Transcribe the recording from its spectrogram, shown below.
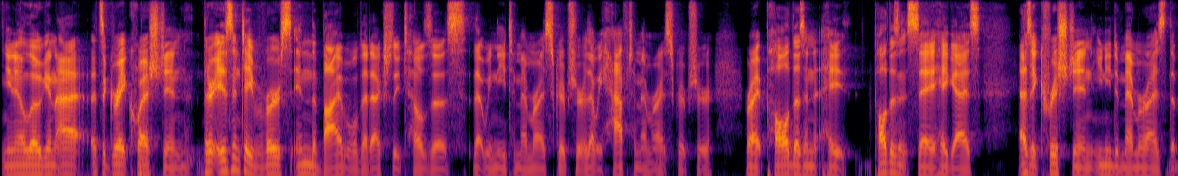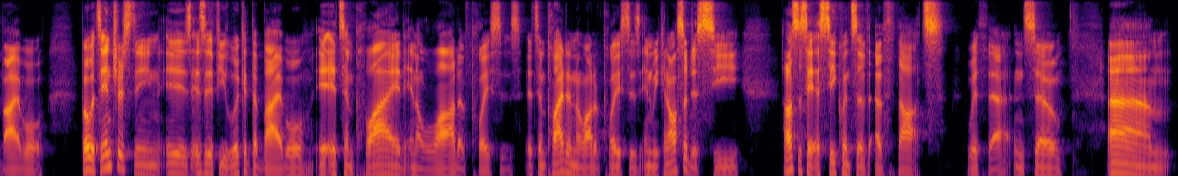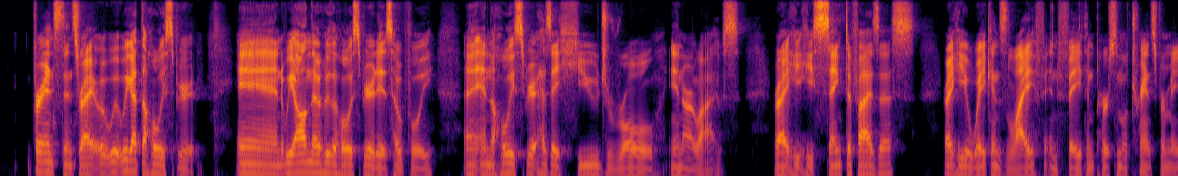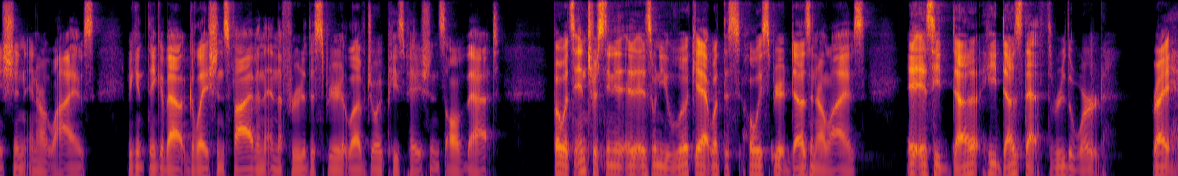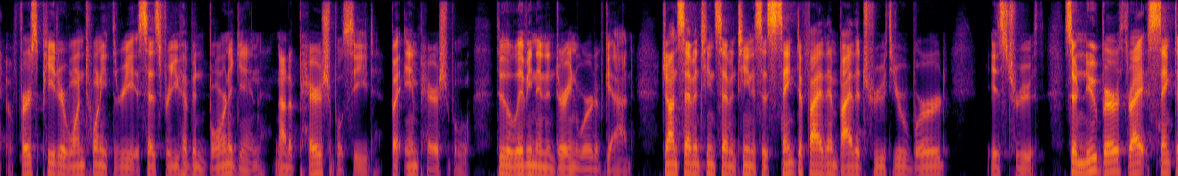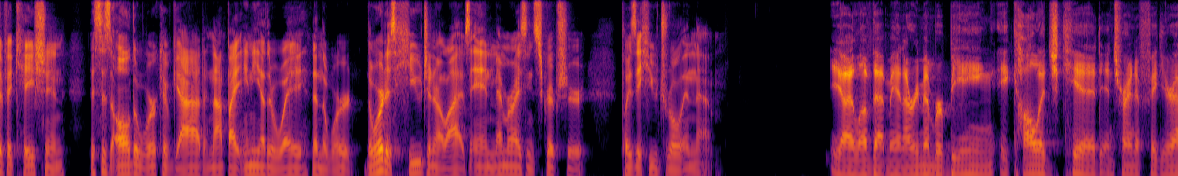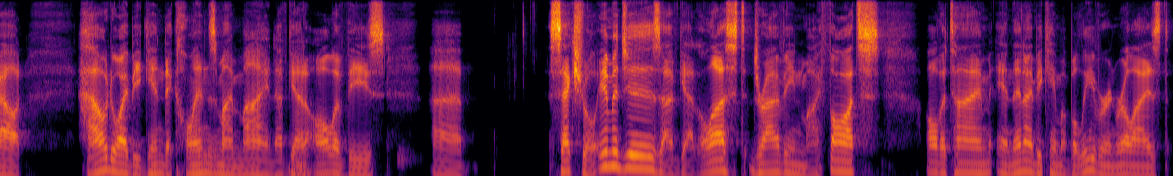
You know, Logan, I, that's a great question. There isn't a verse in the Bible that actually tells us that we need to memorize scripture or that we have to memorize scripture, right? Paul doesn't hey Paul doesn't say, "Hey guys, as a Christian, you need to memorize the Bible." But what's interesting is is if you look at the Bible, it, it's implied in a lot of places. It's implied in a lot of places and we can also just see I also say a sequence of of thoughts with that. And so um for instance, right, we, we got the Holy Spirit, and we all know who the Holy Spirit is, hopefully. And, and the Holy Spirit has a huge role in our lives, right? He, he sanctifies us, right? He awakens life and faith and personal transformation in our lives. We can think about Galatians 5 and, and the fruit of the Spirit love, joy, peace, patience, all of that. But what's interesting is when you look at what this Holy Spirit does in our lives, is he does he does that through the word right first peter 123 it says for you have been born again not of perishable seed but imperishable through the living and enduring word of god john 17 17 it says sanctify them by the truth. Your word is truth. So new birth right? Sanctification this is all the work of god not by any other way than the word. The word is huge in our lives and memorizing scripture plays a huge role in that. Yeah, I love that, man. I remember being a college kid and trying to figure out how do I begin to cleanse my mind? I've got all of these uh, sexual images, I've got lust driving my thoughts all the time. And then I became a believer and realized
